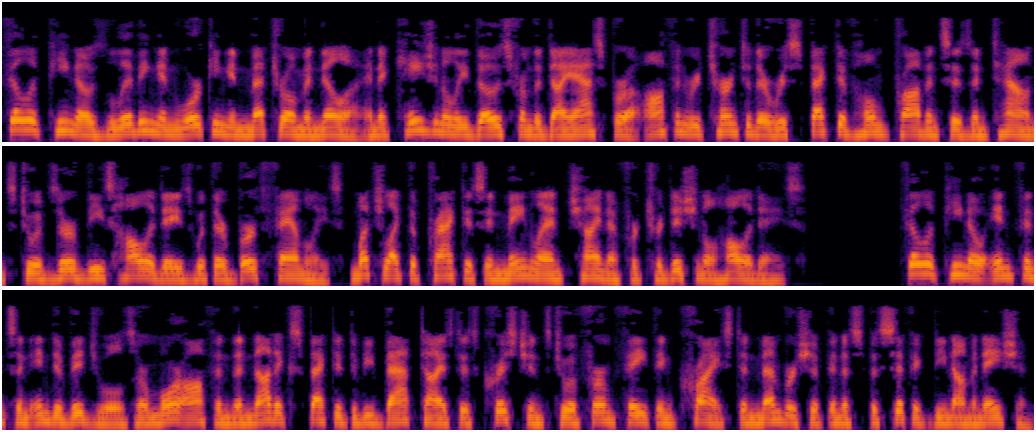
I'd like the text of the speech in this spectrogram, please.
Filipinos living and working in Metro Manila and occasionally those from the diaspora often return to their respective home provinces and towns to observe these holidays with their birth families, much like the practice in mainland China for traditional holidays. Filipino infants and individuals are more often than not expected to be baptized as Christians to affirm faith in Christ and membership in a specific denomination.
